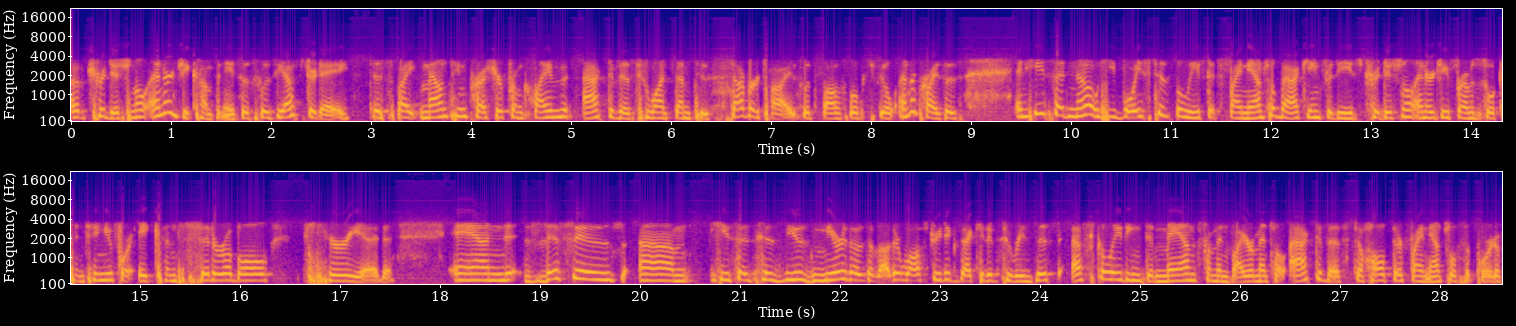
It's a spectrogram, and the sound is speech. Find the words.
of traditional energy companies. This was yesterday, despite mounting pressure from climate activists who want them to sever ties with fossil fuel enterprises. And he said no. He voiced his belief that financial backing for these traditional energy firms will continue for a considerable period. And this is, um, he says, his views mirror those of other Wall Street executives who resist escalating demands from environmental activists to halt their financial support of,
